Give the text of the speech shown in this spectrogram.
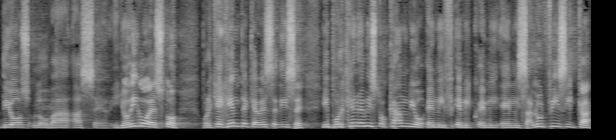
Dios lo va a hacer. Y yo digo esto porque hay gente que a veces dice, ¿y por qué no he visto cambio en mi, en mi salud física?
